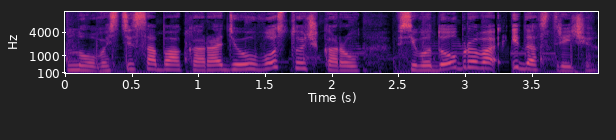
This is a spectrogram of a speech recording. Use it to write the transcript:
новости собака ру. Всего доброго и до встречи!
